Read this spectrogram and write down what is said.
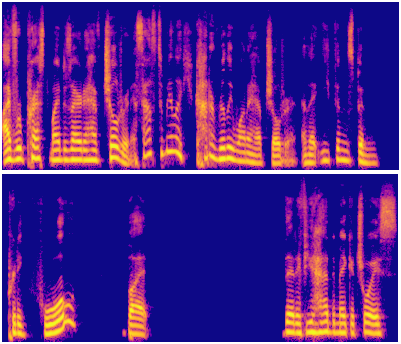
I've repressed my desire to have children. It sounds to me like you kind of really want to have children and that Ethan's been pretty cool, but that if you had to make a choice,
